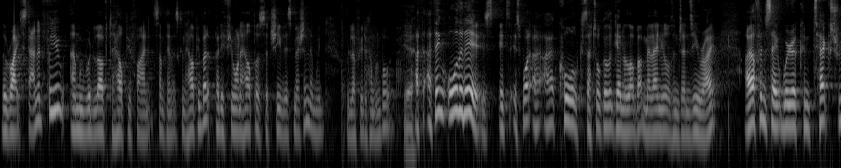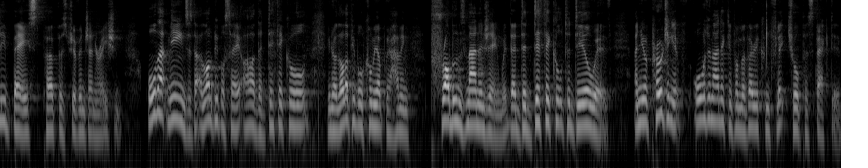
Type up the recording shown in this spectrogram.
the right standard for you, and we would love to help you find something that's going to help you. But, but if you want to help us achieve this mission, then we'd, we'd love for you to come on board. Yeah. I, th- I think all it is, it's, it's what I, I call, because I talk again a lot about millennials and Gen Z, right? I often say we're a contextually based, purpose driven generation. All that means is that a lot of people say, oh, they're difficult. You know, a lot of people call me up, we're having problems managing, they're, they're difficult to deal with. And you're approaching it automatically from a very conflictual perspective.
